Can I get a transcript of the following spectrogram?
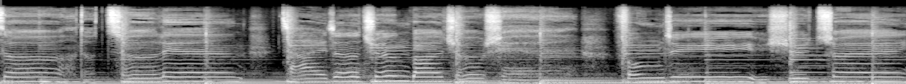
色的侧脸，踩着全白球鞋，风继续吹，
